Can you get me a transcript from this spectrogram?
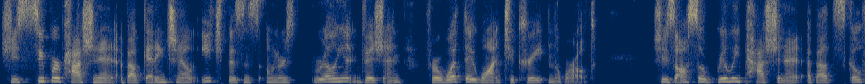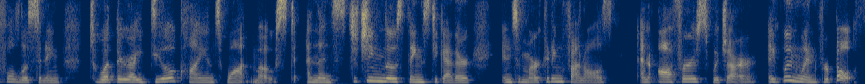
She's super passionate about getting to know each business owner's brilliant vision for what they want to create in the world. She's also really passionate about skillful listening to what their ideal clients want most, and then stitching those things together into marketing funnels and offers which are a win win for both.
